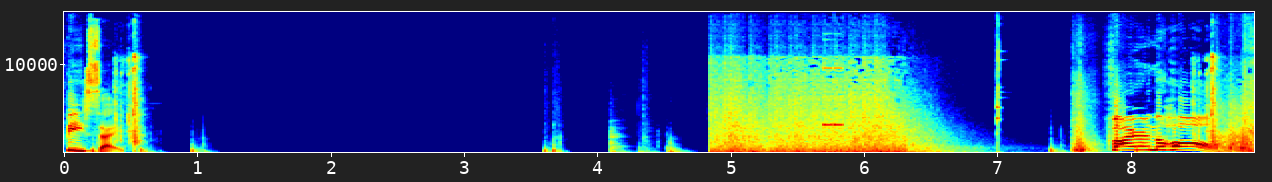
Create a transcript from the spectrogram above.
B site. Fire in the hole!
